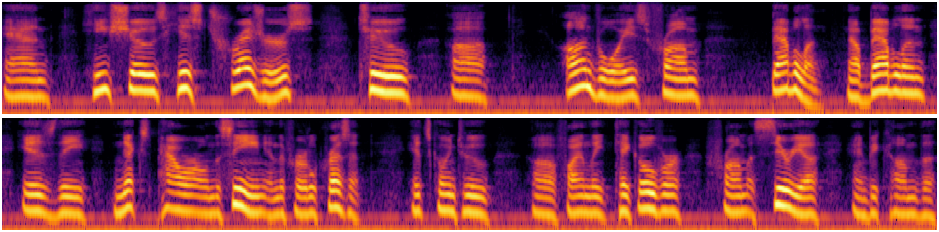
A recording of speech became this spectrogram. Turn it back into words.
and he shows his treasures to uh, envoys from Babylon. Now, Babylon is the next power on the scene in the Fertile Crescent. It's going to uh, finally take over from Assyria and become the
